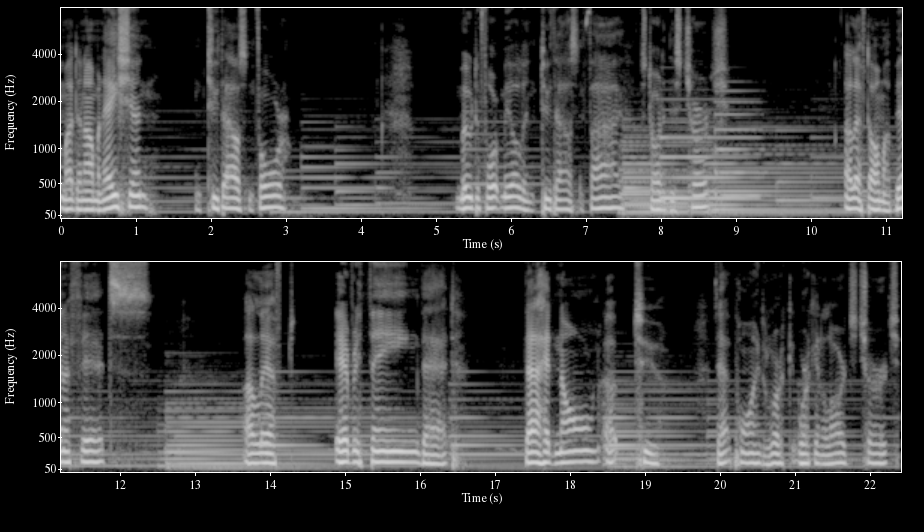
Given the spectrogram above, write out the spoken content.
my denomination in 2004, moved to Fort Mill in 2005, started this church. I left all my benefits. I left everything that that I had known up to that point, work, work in a large church.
